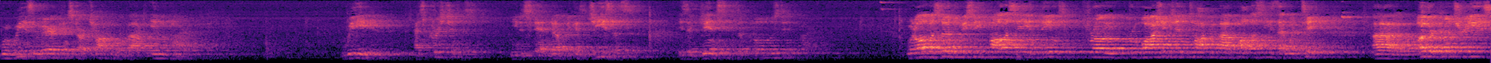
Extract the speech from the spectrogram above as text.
when we as Americans start talking about empire, we as Christians need to stand up because Jesus is against supposed empire. When all of a sudden we see policy and things from, from Washington talk about policies that would take uh, other countries,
